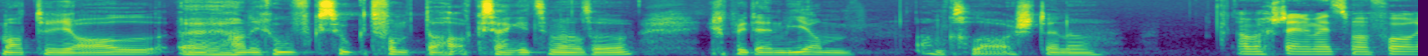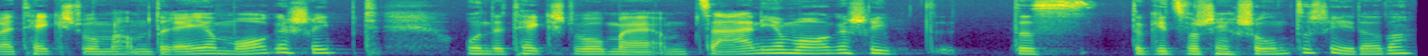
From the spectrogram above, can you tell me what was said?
Material äh, habe ich aufgesucht vom Tag, sage ich jetzt mal so. Ich bin dann wie am, am klarsten noch. Aber ich stelle mir jetzt mal vor, einen Text, den man am 3 Uhr morgen schreibt und einen Text, den man am 10 Uhr morgen schreibt, das, da gibt es wahrscheinlich schon Unterschiede, oder?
